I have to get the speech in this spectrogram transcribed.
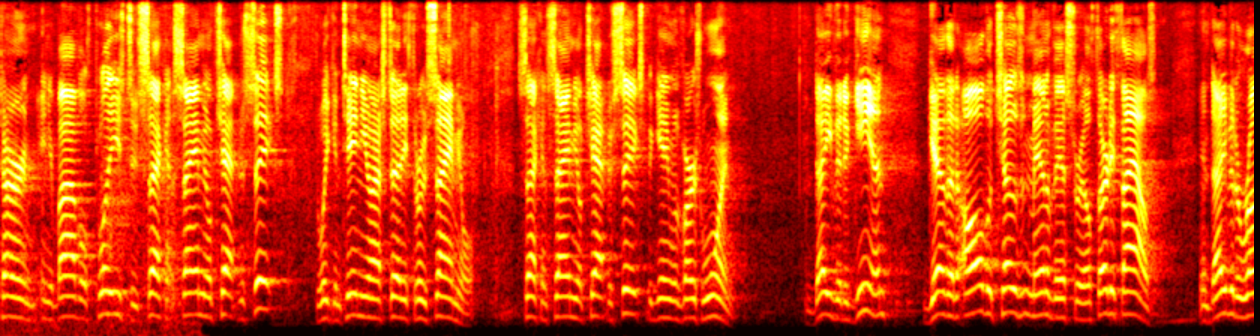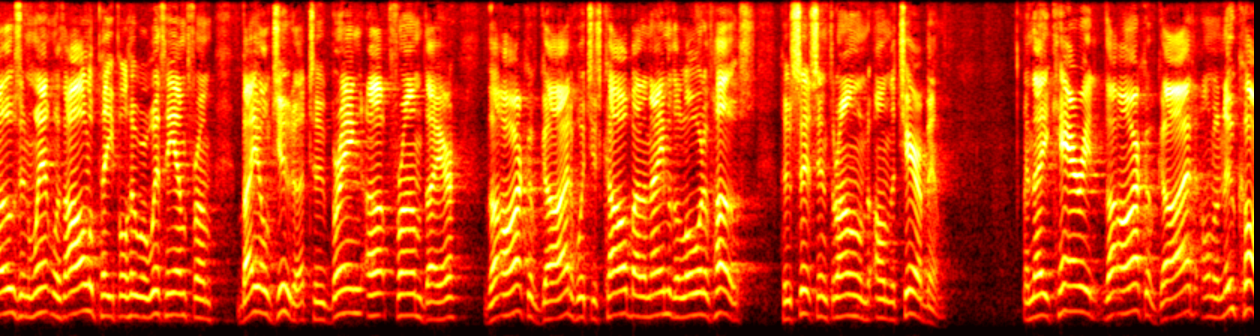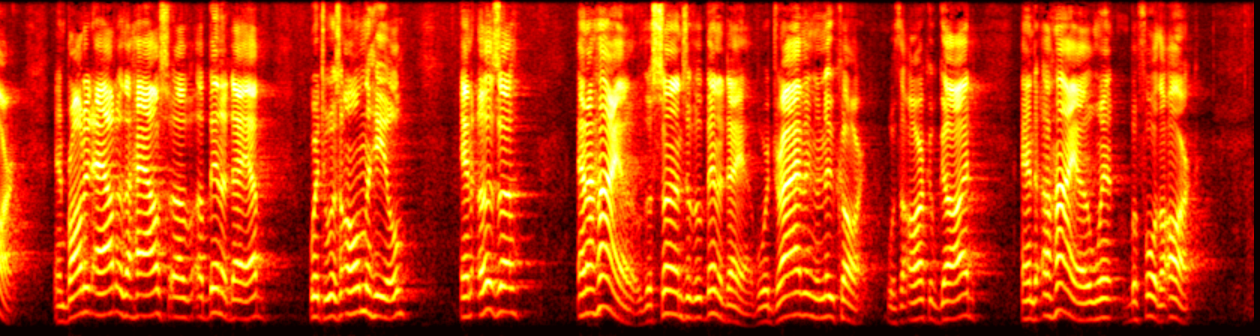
Turn in your Bibles, please, to 2 Samuel chapter 6 as we continue our study through Samuel. 2 Samuel chapter 6, beginning with verse 1. David again gathered all the chosen men of Israel, 30,000. And David arose and went with all the people who were with him from Baal Judah to bring up from there the ark of God, which is called by the name of the Lord of hosts, who sits enthroned on the cherubim. And they carried the ark of God on a new cart and brought it out of the house of Abinadab, which was on the hill. And Uzzah and Ahio, the sons of Abinadab, were driving the new cart with the ark of God, and Ahio went before the ark.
